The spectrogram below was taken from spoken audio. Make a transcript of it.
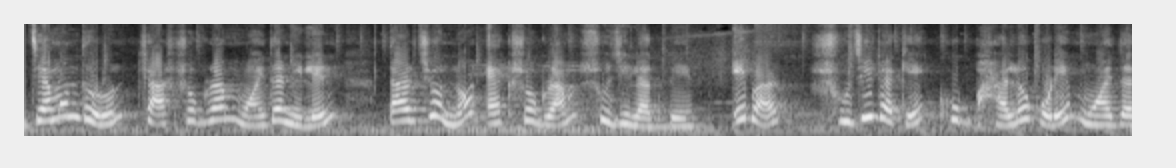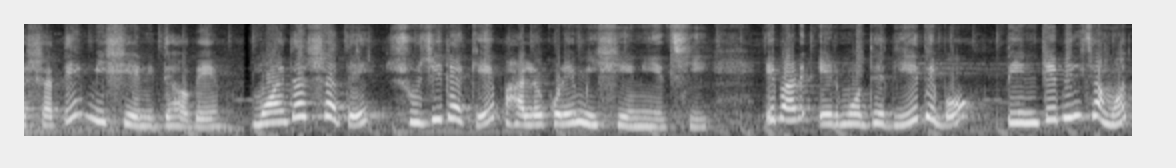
যেমন ধরুন, চারশো গ্রাম ময়দা নিলেন, তার জন্য একশো গ্রাম সুজি লাগবে। এবার সুজিটাকে খুব ভালো করে ময়দার সাথে মিশিয়ে নিতে হবে। ময়দার সাথে সুজিটাকে ভালো করে মিশিয়ে নিয়েছি। এবার এর মধ্যে দিয়ে দেব তিন টেবিল চামচ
